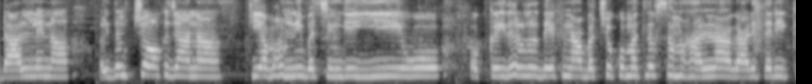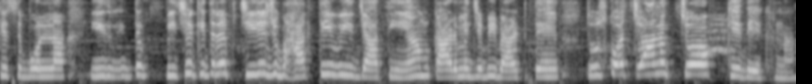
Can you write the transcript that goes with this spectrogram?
डाल लेना और एकदम चौक जाना। कि अब हम नहीं बचेंगे, ये, वो इधर उधर देखना, बच्चों को मतलब संभालना, गाड़ी तरीके से बोलना ये एकदम पीछे की तरफ़ चीज़ें जो भागती हुई जाती हैं, हम कार में जब भी बैठते हैं तो उसको अचानक चौक के देखना।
